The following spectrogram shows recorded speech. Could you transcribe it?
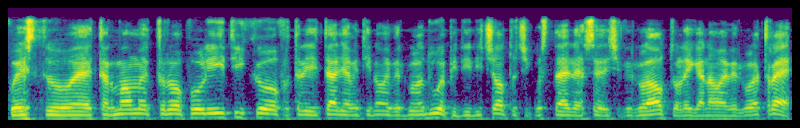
Questo è termometro politico, Fratelli d'Italia 29,2, PD 18, 5 Stelle 16,8, Lega 9,3,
